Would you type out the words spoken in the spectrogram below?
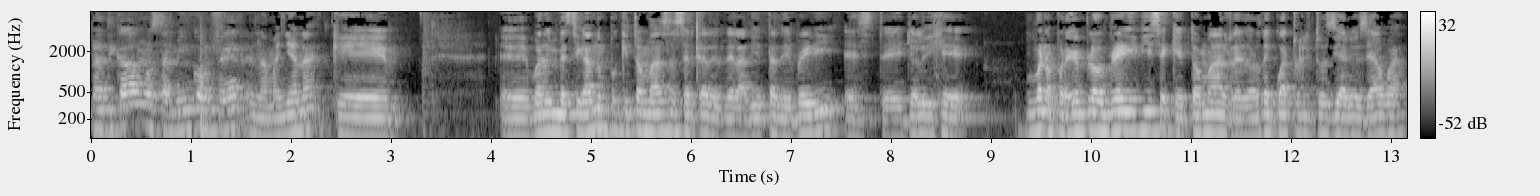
Platicábamos también con Fer en la mañana que eh, bueno, investigando un poquito más acerca de, la dieta de Brady, este, yo le dije, bueno, por ejemplo, Brady dice que toma alrededor de 4 litros diarios de agua.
